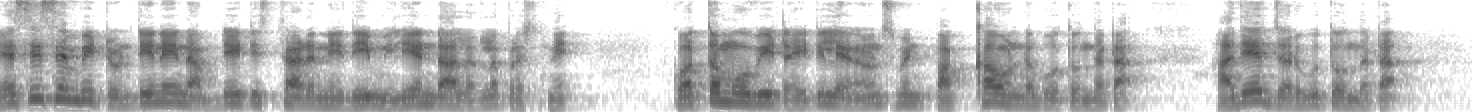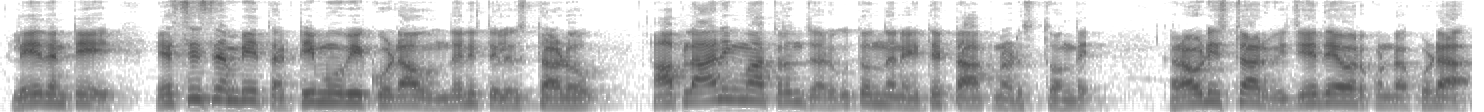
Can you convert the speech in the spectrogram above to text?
ఎస్ఎస్ఎంబి ట్వంటీ నైన్ అప్డేట్ ఇస్తాడనేది మిలియన్ డాలర్ల ప్రశ్నే. కొత్త మూవీ టైటిల్ అనౌన్స్మెంట్ పక్కా ఉండబోతోందట. అదే జరుగుతోందట. లేదంటే ఎస్ఎస్ఎంబి థర్టీ మూవీ కూడా ఉందని తెలుస్తాడో? ఆ ప్లానింగ్ మాత్రం జరుగుతుందని అయితే టాక్ నడుస్తోంది. రౌడీ స్టార్ విజయ్ దేవరకొండ కూడా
